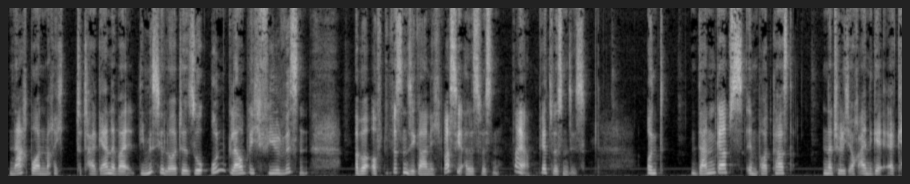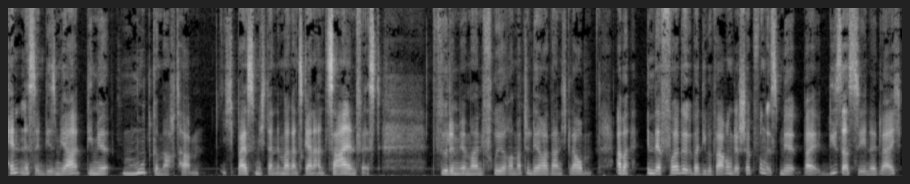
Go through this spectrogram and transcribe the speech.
Nachbohren mache ich total gerne, weil die Missio-Leute so unglaublich viel wissen. Aber oft wissen sie gar nicht, was sie alles wissen. Naja, jetzt wissen sie es. Und dann gab's im Podcast natürlich auch einige Erkenntnisse in diesem Jahr, die mir Mut gemacht haben. Ich beiß mich dann immer ganz gerne an Zahlen fest. Würde mir mein früherer Mathelehrer gar nicht glauben. Aber in der Folge über die Bewahrung der Schöpfung ist mir bei dieser Szene gleich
